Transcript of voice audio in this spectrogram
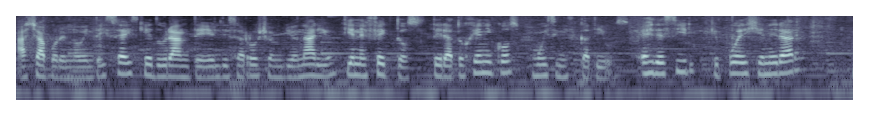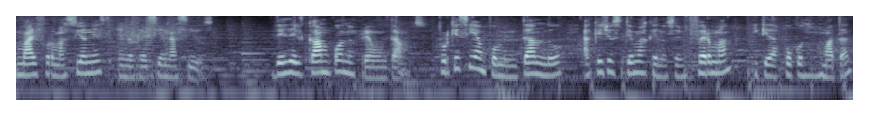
allá por el 96, que durante el desarrollo embrionario tiene efectos teratogénicos muy significativos, es decir, que puede generar malformaciones en los recién nacidos. Desde el campo nos preguntamos, ¿por qué siguen fomentando aquellos sistemas que nos enferman y que a poco nos matan?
